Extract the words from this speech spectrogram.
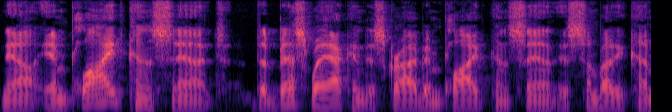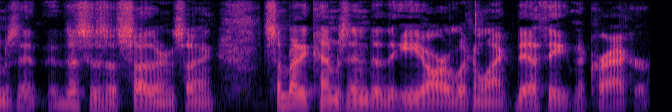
Now, implied consent the best way I can describe implied consent is somebody comes in. This is a Southern saying. Somebody comes into the ER looking like death eating a cracker,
